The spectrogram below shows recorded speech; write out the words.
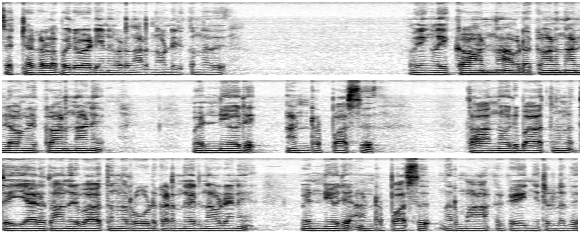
സെറ്റാക്കാനുള്ള പരിപാടിയാണ് ഇവിടെ നടന്നുകൊണ്ടിരിക്കുന്നത്. അപ്പോൾ ഈ കാണുന്ന അവിടെ കാണുന്നതാണ് ലോങ്ങിൽ കാണുന്നതാണ് വെണ്ണിയൂർ അണ്ടർപാസ് താന്നൂർ ഭാഗത്തു നിന്നുള്ള തെയ്യാല താന്നൂർ ഭാഗത്തു നിന്നുള്ള റോഡ് കടന്നു വരുന്ന അവിടെയാണ് വെണ്ണിയൂർ അണ്ടർപാസ് നിർമ്മാണമൊക്കെ കഴിഞ്ഞിട്ടുള്ളത്.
